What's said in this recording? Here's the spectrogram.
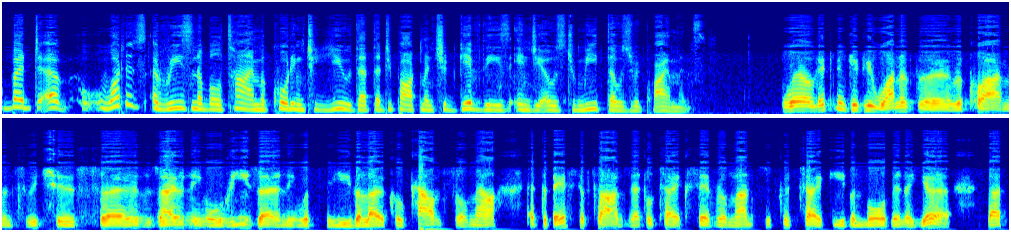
But uh, what is a reasonable time, according to you, that the department should give these NGOs to meet those requirements? Well, let me give you one of the requirements, which is uh, zoning or rezoning with the, the local council. Now, at the best of times, that'll take several months. It could take even more than a year. But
